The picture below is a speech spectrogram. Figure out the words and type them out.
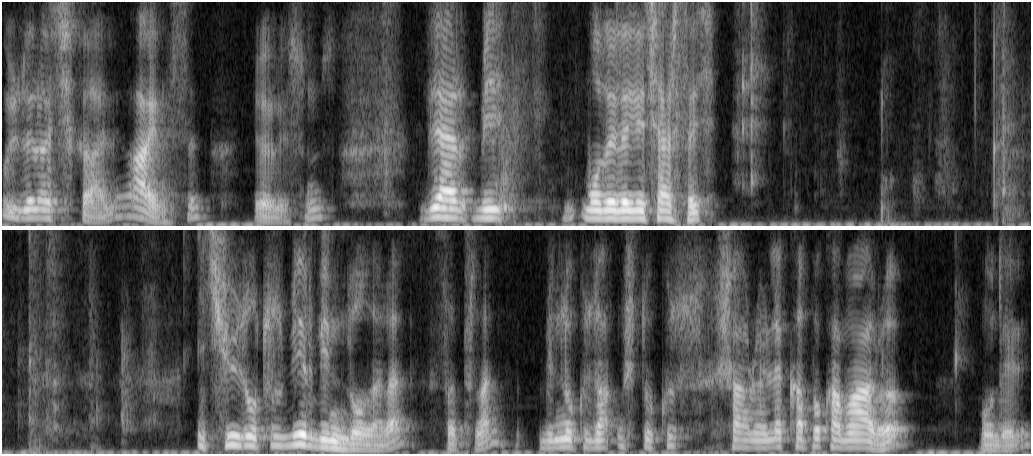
Bu üzeri açık hali aynısı görüyorsunuz. Diğer bir modele geçersek 231 bin dolara satılan 1969 Chevrolet Capo Camaro modeli.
